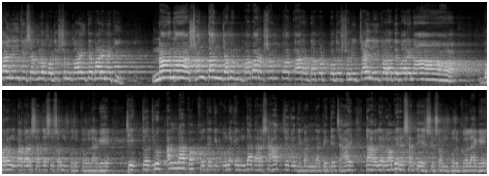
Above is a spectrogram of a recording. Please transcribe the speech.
চাইলেই কি সেগুলো প্রদর্শন করাইতে পারে নাকি? না না, সন্তান যেমন বাবার সম্পদ আর ডাপট প্রদর্শনী চাইলেই করাতে পারে না, বরং বাবার সাথে সুসম্পর্কও লাগে। ঠিক তো দ্রুপ আল্লাহ পক্ষ থেকে কোনো ইমদাদ আর সাহায্য যদি বান্দা পেতে চায়, তাহলে রবের সাথে সুসম্পর্ক লাগে।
